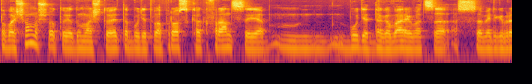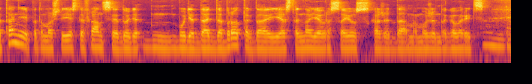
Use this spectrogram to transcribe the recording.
по большому счету, я думаю, что это будет вопрос, как Франция будет договариваться с Великобританией, потому что если Франция будет дать добро, тогда и остальной Евросоюз скажет, да, мы можем договориться. Да.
